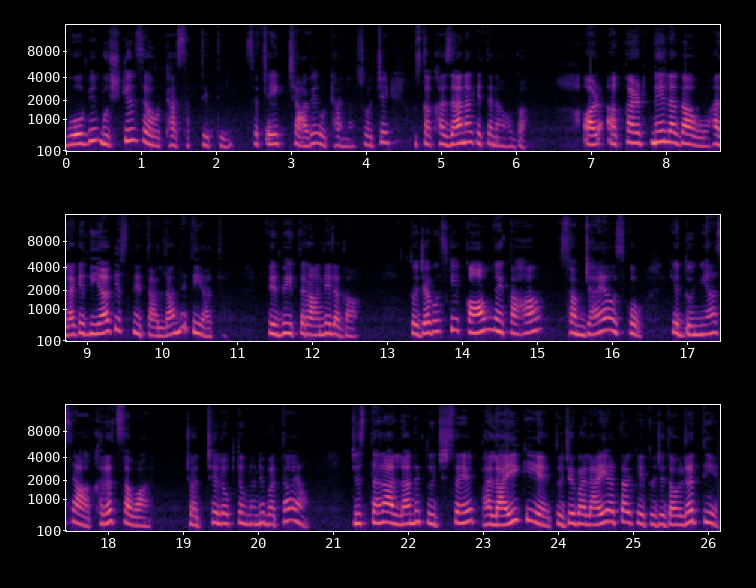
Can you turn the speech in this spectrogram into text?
وہ بھی مشکل سے اٹھا سکتی تھی۔ صرف ایک چاوی اٹھانا سوچے اس کا خزانہ کتنا ہوگا۔ اور اکڑنے لگا وہ، حالانکہ دیا کس نے تھا؟ اللہ نے دیا تھا۔ پھر بھی اترانے لگا۔ تو جب اس کی قوم نے کہا، سمجھایا اس کو کہ دنیا سے آخرت سوار۔ جو اچھے لوگ تھے انہوں نے بتایا، جس طرح اللہ نے تجھ سے بھلائی کی ہے، تجھے بھلائی عطا کی تجھے دولت دی ہے،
